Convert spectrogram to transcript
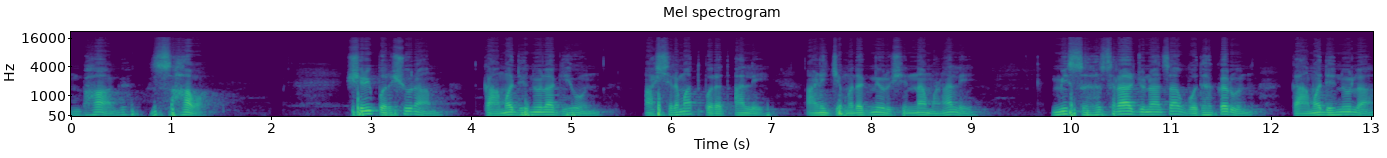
भाग सहावा. श्री परशुराम कामधेनूला घेऊन आश्रमात परत आले आणि जमदग्नी ऋषींना म्हणाले मी सहस्रार्जुनाचा वध करून कामधेनूला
